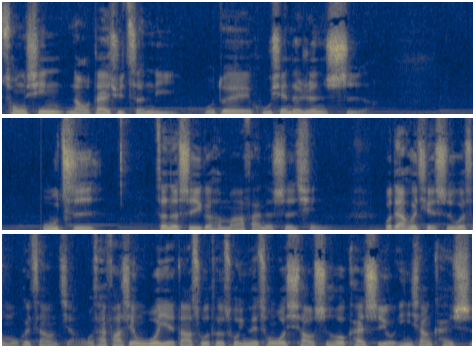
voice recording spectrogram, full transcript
重新脑袋去整理我对狐仙的认识啊。无知真的是一个很麻烦的事情，我等下会解释为什么我会这样讲。我才发现我也大错特错，因为从我小时候开始有印象开始，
